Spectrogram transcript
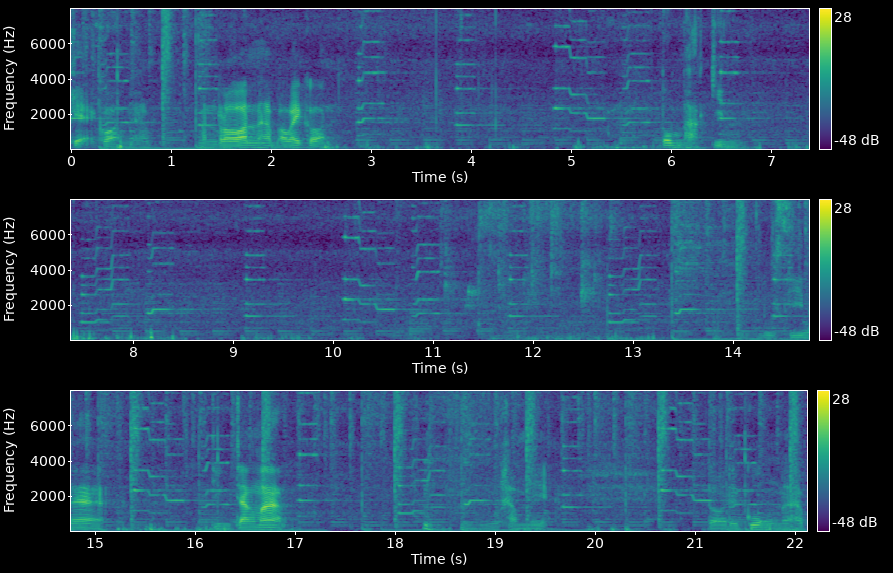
แกะก่อนนะครับ มันร้อนนะครับเอาไว้ก่อน ต้มผักกิน ทีหน้าจริงจังมากคำนี้ ต่อด้วยกุ้งนะครับ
